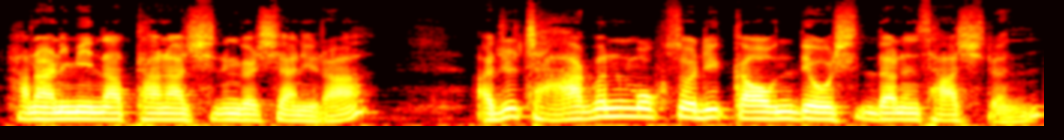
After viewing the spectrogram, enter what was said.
하나님이 나타나시는 것이 아니라 아주 작은 목소리 가운데 오신다는 사실은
